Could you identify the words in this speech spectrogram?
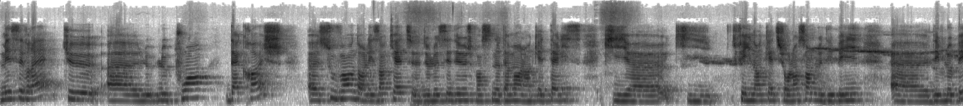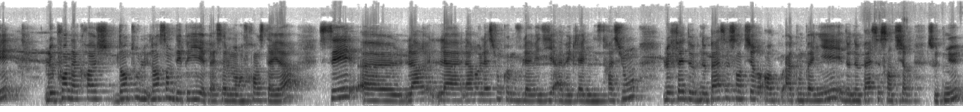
Mais c'est vrai que euh, le, point d'accroche, euh, souvent dans les enquêtes de l'OCDE, je pense notamment à l'enquête Thalys, euh, qui fait une enquête sur l'ensemble des pays développés, le point d'accroche dans tout l'ensemble des pays et pas seulement en France d'ailleurs, c'est euh, la, relation, comme vous l'avez dit, avec l'administration, le fait de ne pas se sentir accompagné et de ne pas se sentir soutenu.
